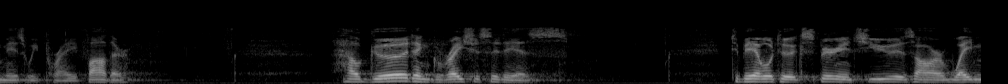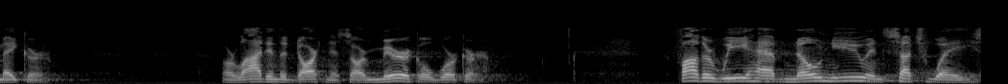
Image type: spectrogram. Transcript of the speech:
Me as we pray. Father, how good and gracious it is to be able to experience you as our waymaker, our light in the darkness, our miracle worker. Father, we have known you in such ways.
